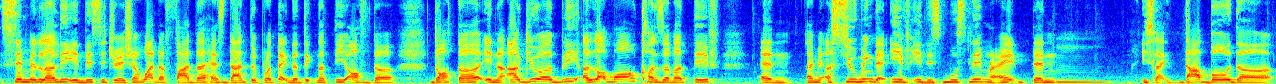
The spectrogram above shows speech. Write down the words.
similarly in this situation, what the father has done to protect the dignity of the daughter in an arguably a lot more conservative and I mean assuming that if it is Muslim, right, then mm. it's like double the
